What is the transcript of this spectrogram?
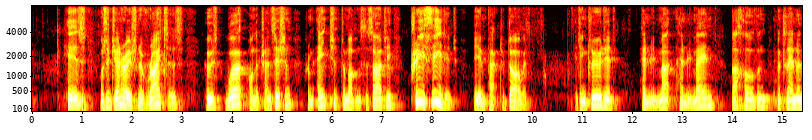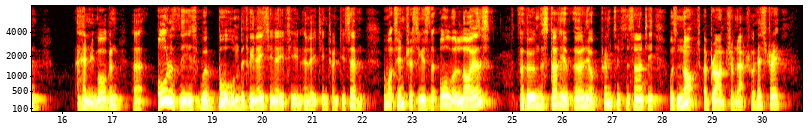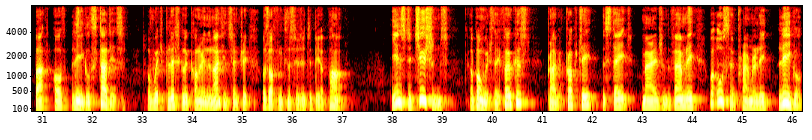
His was a generation of writers whose work on the transition from ancient to modern society preceded the impact of Darwin. It included Henry, Ma- Henry Maine, Bachofen, McLennan, Henry Morgan. Uh, all of these were born between 1818 and 1827. And what's interesting is that all were lawyers for whom the study of early or primitive society was not a branch of natural history, but of legal studies, of which political economy in the 19th century was often considered to be a part. The institutions upon which they focused, private property, the state, marriage, and the family, were also primarily legal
